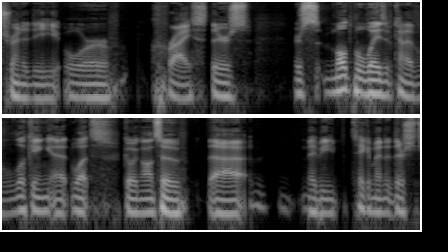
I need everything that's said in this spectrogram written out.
Trinity or Christ, there's there's multiple ways of kind of looking at what's going on. So uh, maybe take a minute. There's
